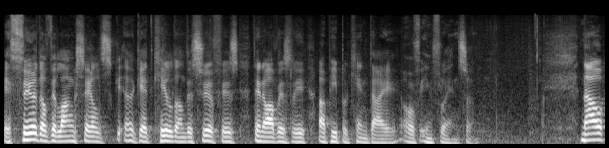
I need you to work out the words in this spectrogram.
a third of the lung cells uh, get killed on the surface, then obviously uh, people can die of influenza. Now,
